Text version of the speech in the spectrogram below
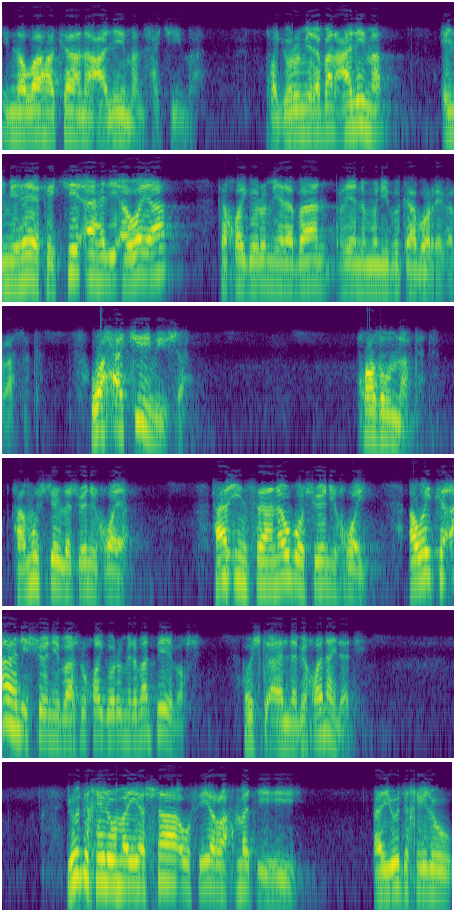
إن الله كان عليما حكيما. خۆی میێرەبان علیمە علمی هەیە کە کێ ئەهلی ئەوەیە؟ کە خۆی گەۆ میێرەبان ڕێنمونی بک بۆ ڕێگە ڕاستەکە. و حەکیمیشە خوازڵم ناکات. هەموو شتێک لە شوێنی خۆیە. هەر ئینسانە و بۆ شوێنی خۆی. ئەوەی کە ئاهلی شوێنی باش و خۆی گەۆ میێرەبان پێ ئەهل نەبێ خۆ نایداتی يدخل من يشاء في رحمته. أي يدخل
